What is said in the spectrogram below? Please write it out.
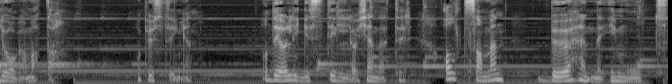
yogamatta og pustingen. Og det å ligge stille og kjenne etter. Alt sammen bød henne imot.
